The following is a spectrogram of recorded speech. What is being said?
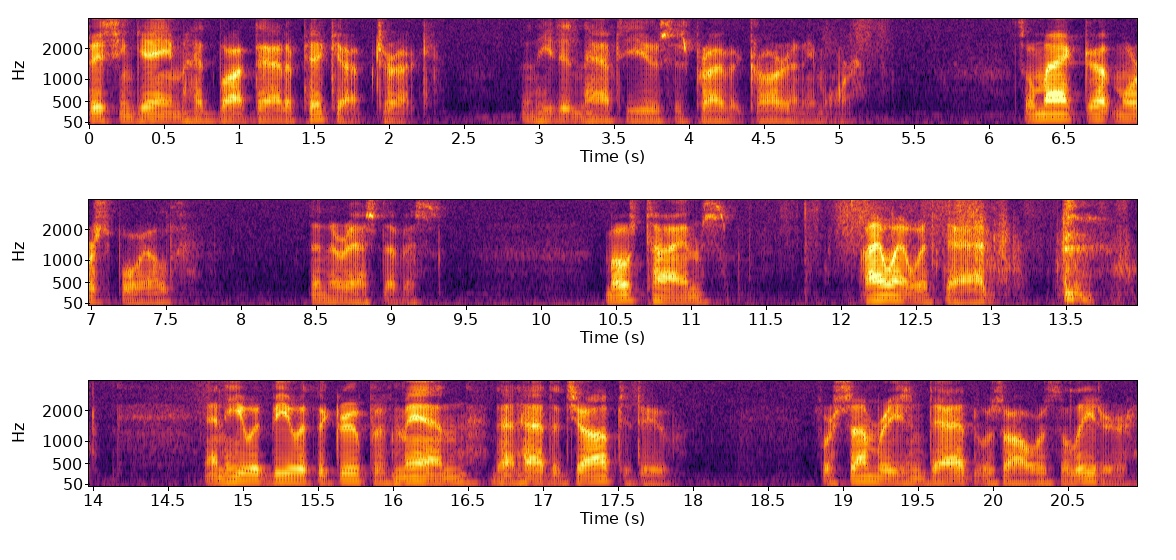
Fish and Game had bought Dad a pickup truck, and he didn't have to use his private car anymore. So Mac got more spoiled than the rest of us. Most times, I went with Dad, and he would be with a group of men that had a job to do. For some reason, Dad was always the leader,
